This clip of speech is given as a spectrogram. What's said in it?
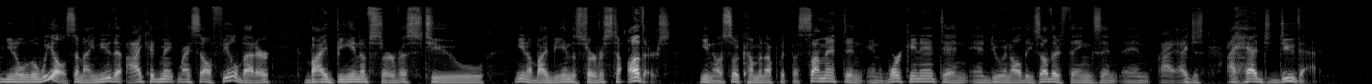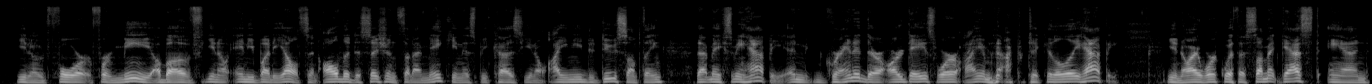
you know the wheels. And I knew that I could make myself feel better by being of service to you know by being of service to others you know, so coming up with the summit and, and working it and, and doing all these other things. And, and I, I just, I had to do that, you know, for, for me above, you know, anybody else. And all the decisions that I'm making is because, you know, I need to do something that makes me happy. And granted, there are days where I am not particularly happy. You know, I work with a summit guest and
